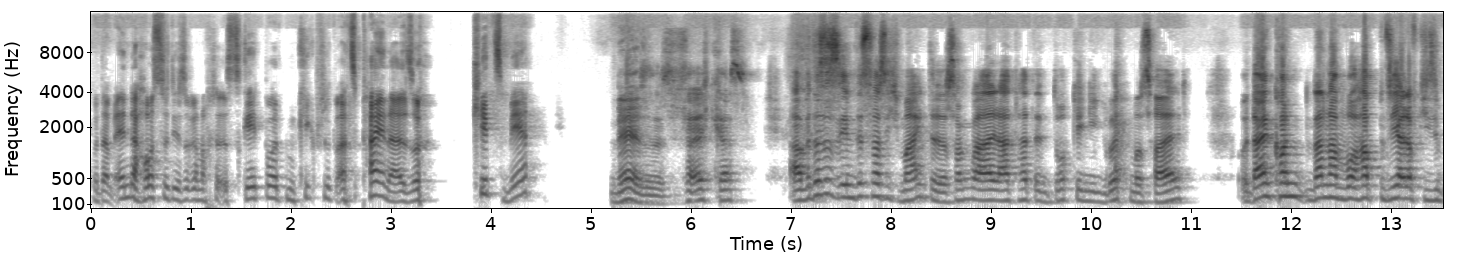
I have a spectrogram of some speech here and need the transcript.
und am Ende haust du dir sogar noch das Skateboard und Kickflip ans Bein. Also, geht's mehr? Nee, das ist echt krass. Aber das ist eben das, was ich meinte. Der Song war halt, hat, hat den durchgängigen Rhythmus halt. Und dann konnten, dann haben, hat man sich halt auf diese,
